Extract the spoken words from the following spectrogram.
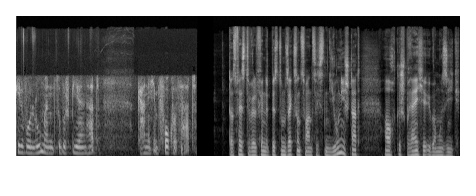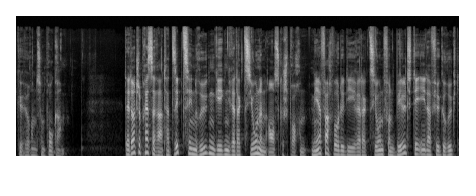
viel Volumen zu bespielen hat, gar nicht im Fokus hat. Das Festival findet bis zum 26. Juni statt. Auch Gespräche über Musik gehören zum Programm. Der Deutsche Presserat hat 17 Rügen gegen Redaktionen ausgesprochen. Mehrfach wurde die Redaktion von Bild.de dafür gerügt,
